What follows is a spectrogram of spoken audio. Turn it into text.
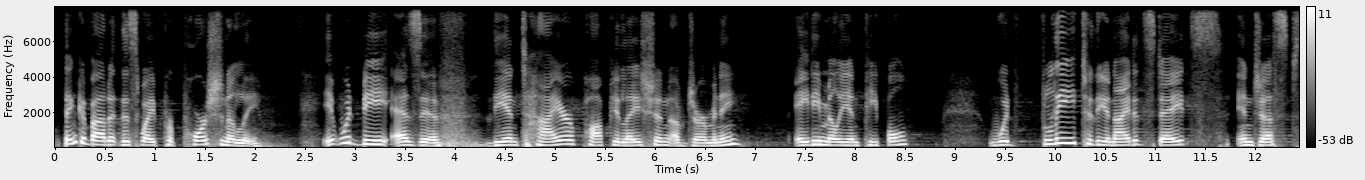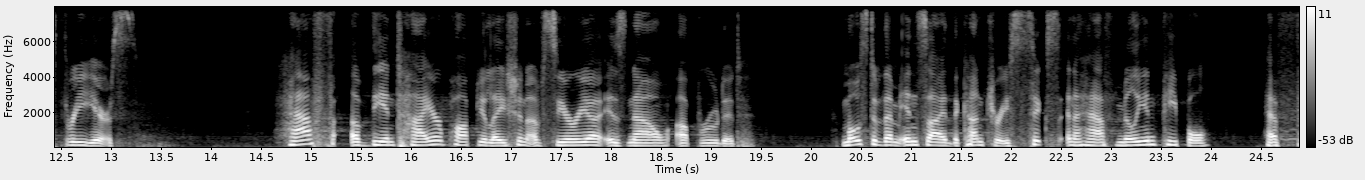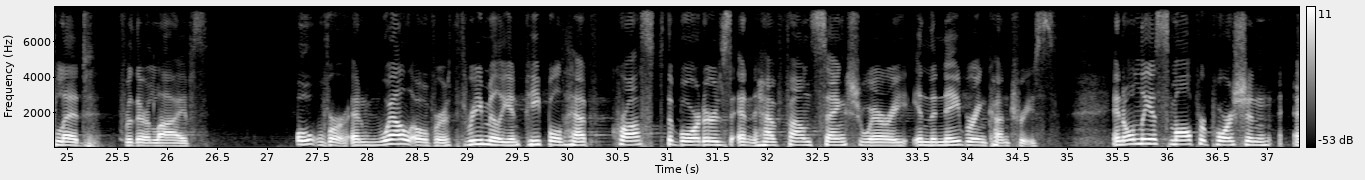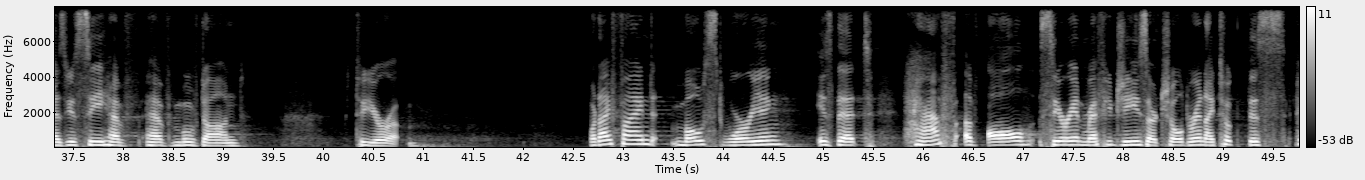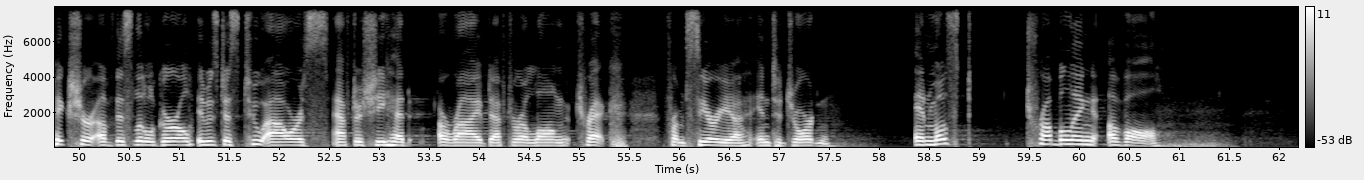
Think about it this way proportionally. It would be as if the entire population of Germany, 80 million people, would flee to the United States in just three years. Half of the entire population of Syria is now uprooted. Most of them inside the country, six and a half million people have fled for their lives. Over and well over 3 million people have crossed the borders and have found sanctuary in the neighboring countries. And only a small proportion, as you see, have, have moved on to Europe. What I find most worrying is that half of all Syrian refugees are children. I took this picture of this little girl. It was just two hours after she had arrived after a long trek from Syria into Jordan. And most troubling of all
